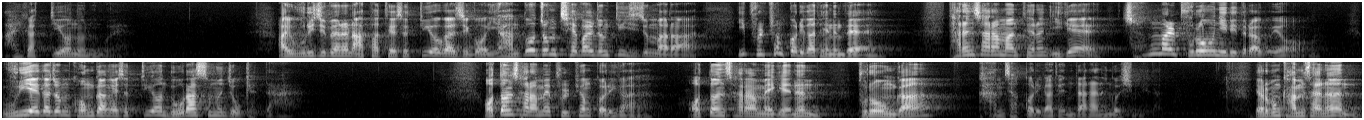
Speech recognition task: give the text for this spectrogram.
아이가 뛰어노는 거예요. 아이 우리 집에는 아파트에서 뛰어가지고 야 너 좀 제발 좀 뛰지 좀 마라 이 불평거리가 되는데 다른 사람한테는 이게 정말 부러운 일이더라고요. 우리 애가 좀 건강해서 뛰어놀았으면 좋겠다. 어떤 사람의 불평거리가 어떤 사람에게는 부러움과 감사거리가 된다라는 것입니다. 여러분 감사는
